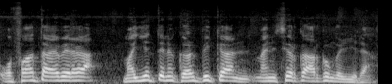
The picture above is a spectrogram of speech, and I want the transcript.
ഒഫാത്തായവരെ മയ്യത്തിനെ കേൾപ്പിക്കാൻ മനുഷ്യർക്ക് ആർക്കും കഴിയില്ല.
